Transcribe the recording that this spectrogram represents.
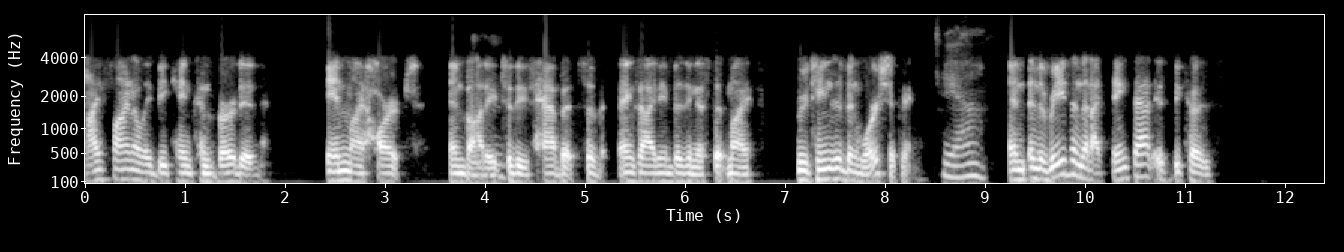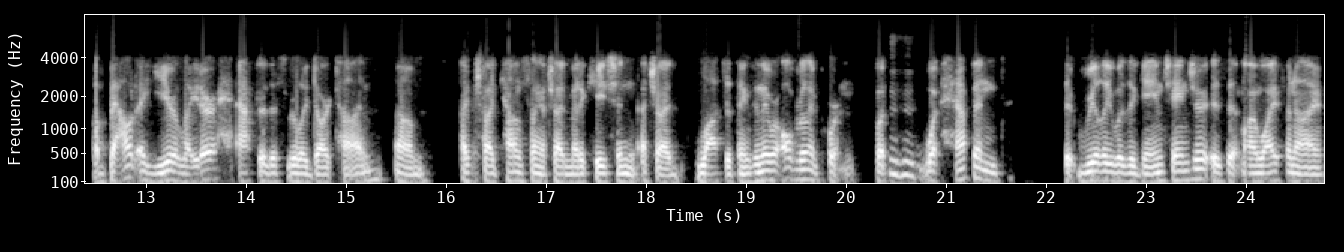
I finally became converted in my heart and body mm-hmm. to these habits of anxiety and busyness that my routines have been worshiping. Yeah. And and the reason that I think that is because about a year later, after this really dark time, um, I tried counseling, I tried medication, I tried lots of things, and they were all really important. But mm-hmm. what happened that really was a game changer is that my wife and I,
